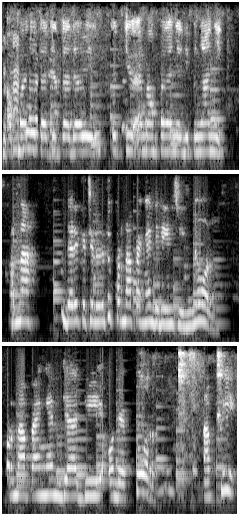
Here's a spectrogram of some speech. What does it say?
apa cita-cita dari kecil emang pengen jadi penyanyi Pernah dari kecil itu pernah pengen jadi insinyur, pernah pengen jadi kondektur, tapi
